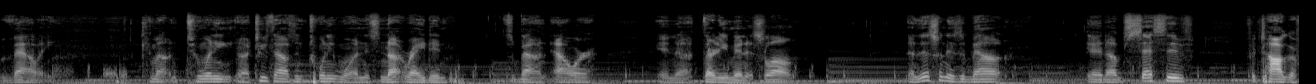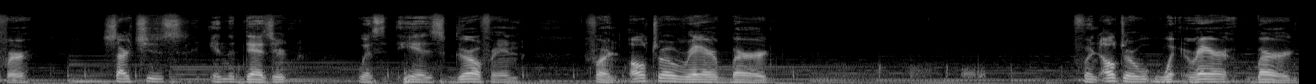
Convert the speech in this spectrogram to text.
Valley. Came out in 20, uh, 2021. It's not rated. It's about an hour and uh, 30 minutes long. Now, this one is about an obsessive photographer searches in the desert with his girlfriend for an ultra rare bird. For an ultra rare bird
